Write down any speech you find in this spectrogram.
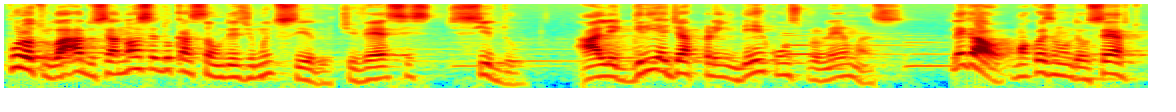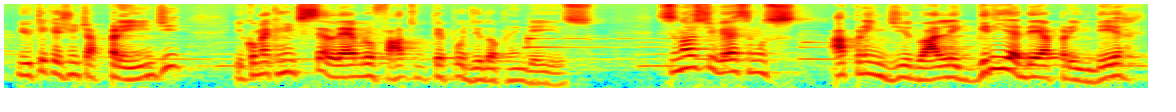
Por outro lado, se a nossa educação desde muito cedo tivesse sido a alegria de aprender com os problemas, legal, uma coisa não deu certo, e o que, que a gente aprende? E como é que a gente celebra o fato de ter podido aprender isso? Se nós tivéssemos aprendido a alegria de aprender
